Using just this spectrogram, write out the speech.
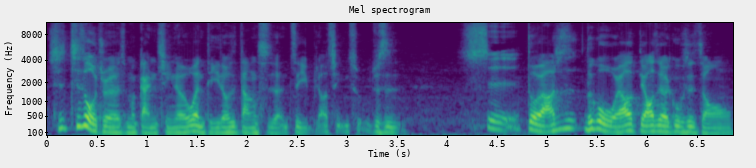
其实其实我觉得什么感情的问题都是当事人自己比较清楚，就是是对啊，就是如果我要雕这个故事中，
